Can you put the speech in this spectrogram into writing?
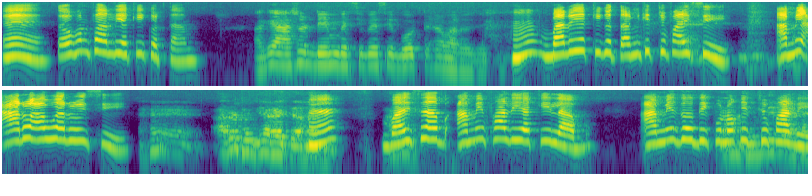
হ্যাঁ তখন পারলিয়া কি করতাম? আগে আসর ডিম বেশি বেশি বহুত টাকা বার হয়ে যেত। হুম বাড়িয়ে কি আমি কিচ্ছু পাইছি। আমি আরও আউয়া রইছি। আরও ঠকিয়া খাইতা হ্যাঁ? ভাই সাহেব আমি ফালিয়া কি লাভ? আমি যদি কোনো কিছু ফালি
